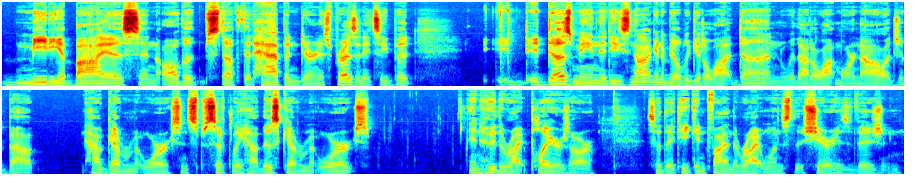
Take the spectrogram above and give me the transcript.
media bias and all the stuff that happened during his presidency, but it, it does mean that he's not going to be able to get a lot done without a lot more knowledge about how government works and specifically how this government works and who the right players are so that he can find the right ones that share his vision.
